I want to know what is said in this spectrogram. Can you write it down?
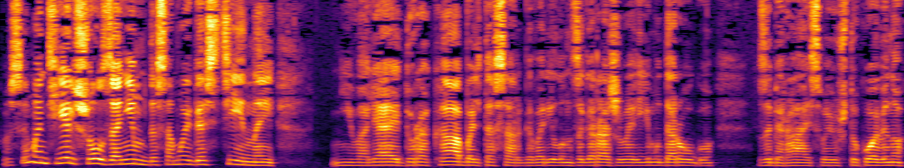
Хосе Монтьель шел за ним до самой гостиной — «Не валяй дурака, Бальтасар», — говорил он, загораживая ему дорогу. «Забирай свою штуковину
